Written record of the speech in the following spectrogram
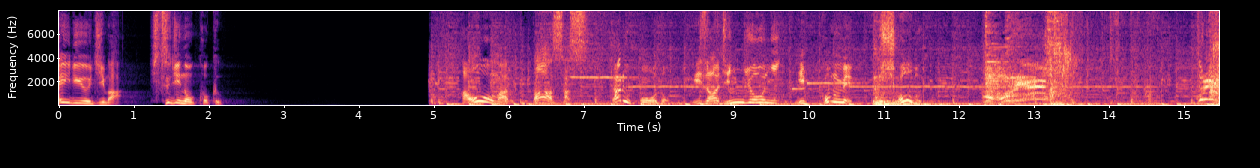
外流島羊の国。覇王丸 VS ガルフォードいざ尋常に一本目。勝負。おりゃ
